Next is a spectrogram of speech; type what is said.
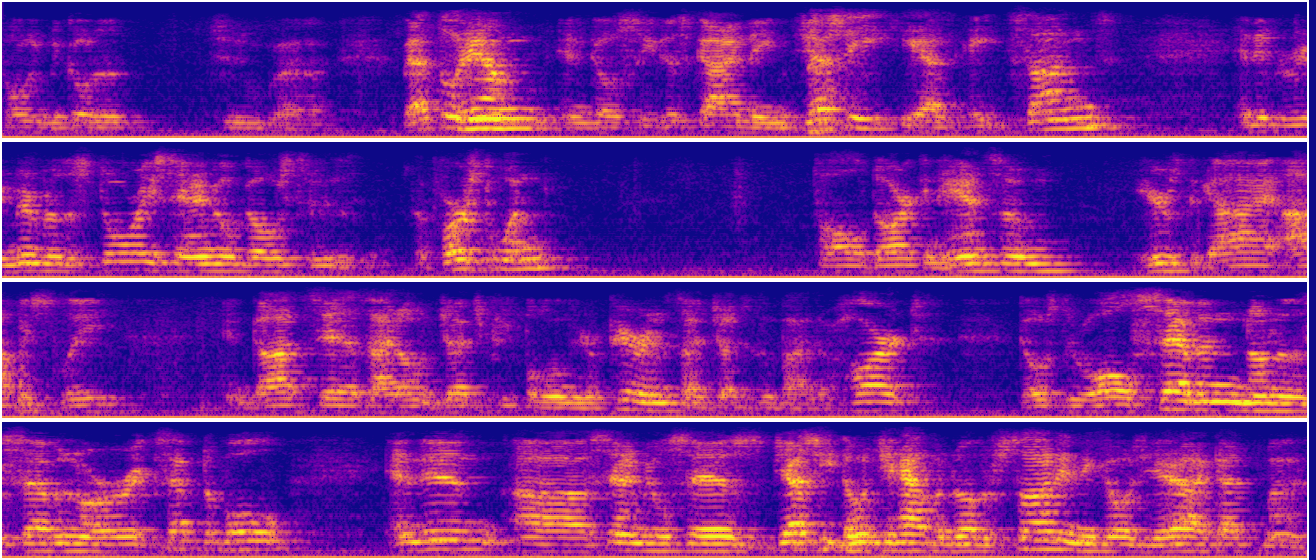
told him to go to, to uh, Bethlehem and go see this guy named Jesse. He has eight sons. And if you remember the story, Samuel goes through the, the first one, tall, dark, and handsome. Here's the guy, obviously. And God says, I don't judge people on their appearance, I judge them by their heart. Goes through all seven, none of the seven are acceptable. And then uh, Samuel says, Jesse, don't you have another son? And he goes, Yeah, I got my,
